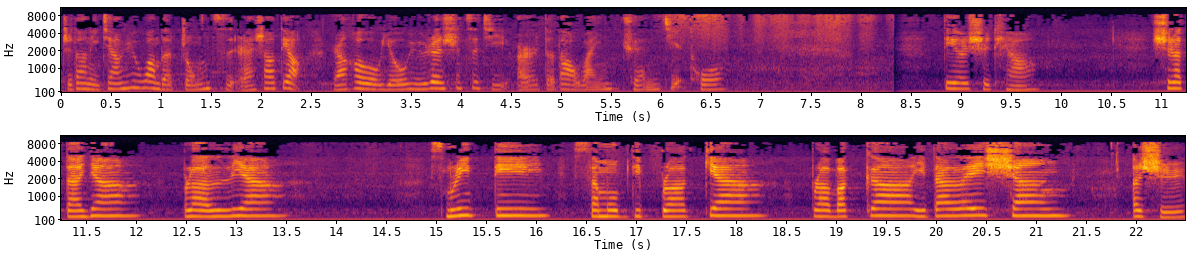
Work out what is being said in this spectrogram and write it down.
直到你将欲望的种子燃烧掉，然后由于认识自己而得到完全解脱。第二十条，Shradaya Pralya Smriti。Samudiprakya Pravaka Idaleshang。二十，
